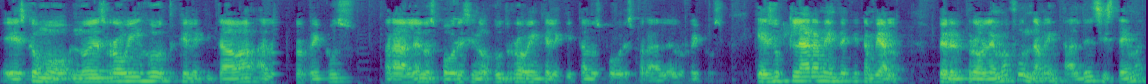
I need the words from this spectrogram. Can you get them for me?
es como, no es Robin Hood que le quitaba a los ricos para darle a los pobres, sino Hood Robin que le quita a los pobres para darle a los ricos. Eso claramente hay que cambiarlo. Pero el problema fundamental del sistema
